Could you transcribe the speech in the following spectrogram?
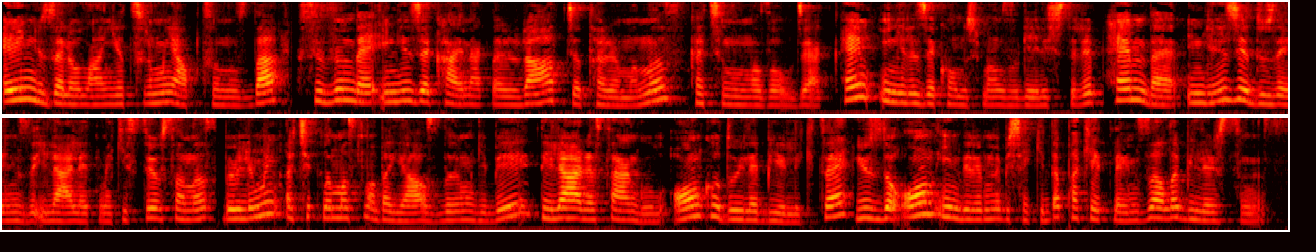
en güzel olan yatırımı yaptığınızda sizin de İngilizce kaynakları rahatça taramanız kaçınılmaz olacak. Hem İngilizce konuşmanızı geliştirip hem de İngilizce düzeyinizi ilerletmek istiyorsanız bölümün açıklamasına da yazdığım gibi Dilara Sengul 10 koduyla birlikte %10 indirimli bir şekilde paketlerinizi alabilirsiniz.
